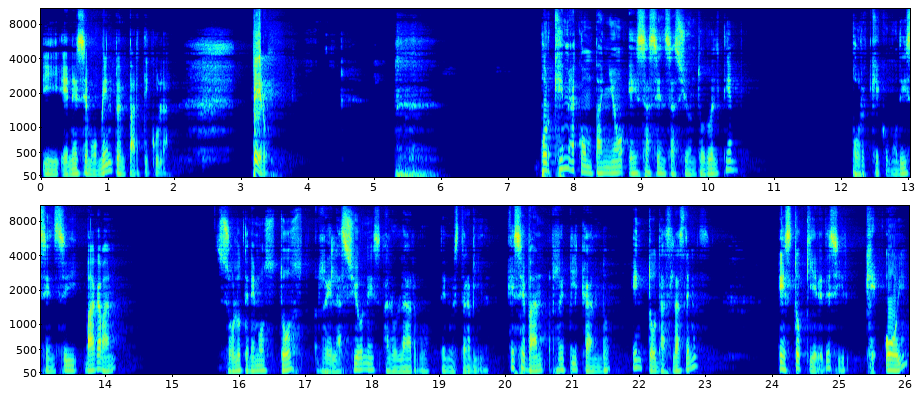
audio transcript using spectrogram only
y en ese momento en particular. Pero, ¿por qué me acompañó esa sensación todo el tiempo? Porque como dicen sí Bhagavan, solo tenemos dos relaciones a lo largo de nuestra vida que se van replicando en todas las demás. Esto quiere decir que hoy,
